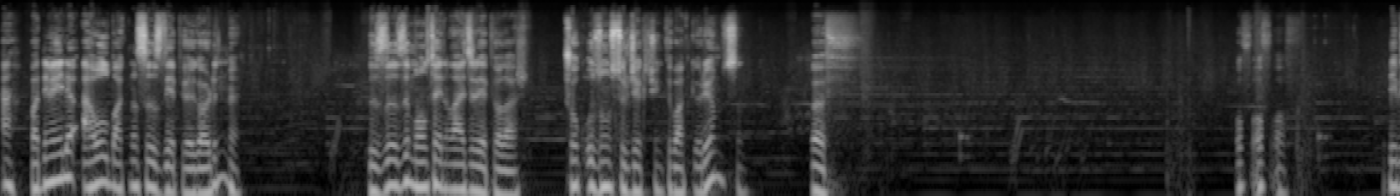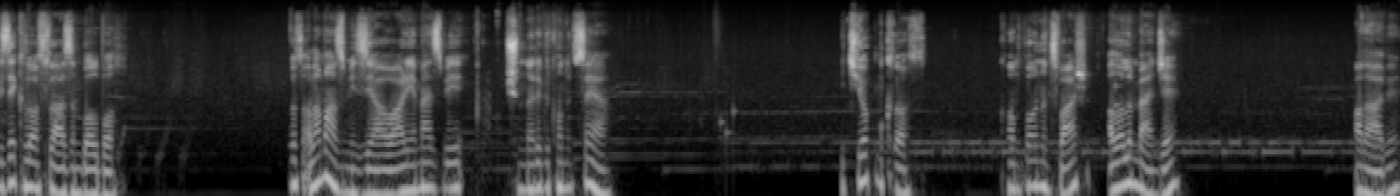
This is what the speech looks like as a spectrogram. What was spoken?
Heh, Fadime ile Owl bak nasıl hızlı yapıyor gördün mü? Hızlı hızlı multi analyzer yapıyorlar. Çok uzun sürecek çünkü bak görüyor musun? Öf. Of of of. Bir de bize cloth lazım bol bol. Cloth alamaz mıyız ya? Var yemez bir şunları bir konuşsa ya. Hiç yok mu cloth? Component var. Alalım bence. Al abi.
